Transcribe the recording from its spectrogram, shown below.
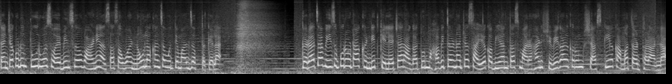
त्यांच्याकडून तूर व सोयाबीनसह वाहणे असा सव्वा नऊ लाखांचा मुद्देमाल जप्त केलाय. घराचा वीज पुरवठा खंडित केल्याच्या रागातून महावितरणाच्या सहाय्यक अभियंतास मारहाण शिवीगाळ करून शासकीय कामात अडथळा आणला.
